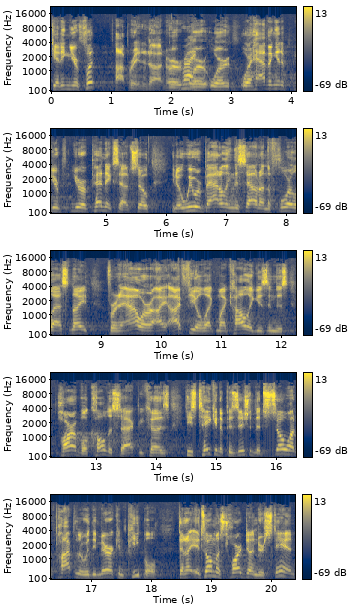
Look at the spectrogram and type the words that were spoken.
getting your foot operated on or right. or, or or having it, your your appendix out. So, you know, we were battling this out on the floor last night for an hour. I, I feel like my colleague is in this horrible cul-de-sac because he's taken a position that's so unpopular with the American people that I, it's almost hard to understand.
